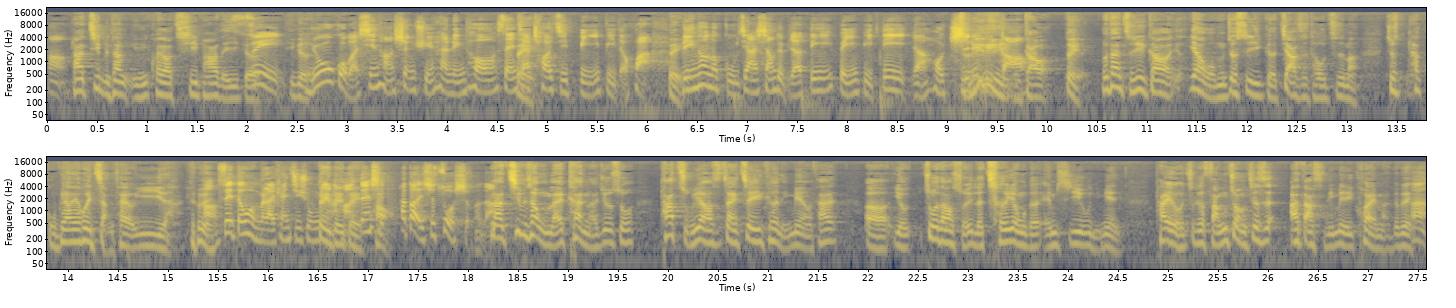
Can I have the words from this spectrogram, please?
啊，它基本上已经快到七趴的一个。所以一个如果把新航、盛群和灵通三家超级比一比的话，对，灵通的股价相对比较低，本益比低，然后殖利率高。高，对，不但殖率高，要我们就是一个价值投资嘛，就是它股票要会涨才有意义的，对不对？所以等我们来看技术面。对对对。但是它到底是做什么的？那基本上我们来看呢，就是说它主要是在这一刻里面哦，它呃有做到所谓的车用的 MCU 里面。它有这个防撞，就是 ADAS 里面的一块嘛，对不对？嗯。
